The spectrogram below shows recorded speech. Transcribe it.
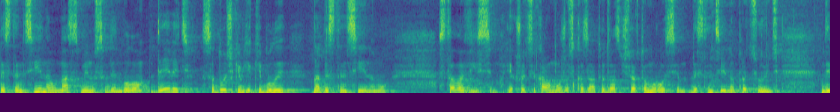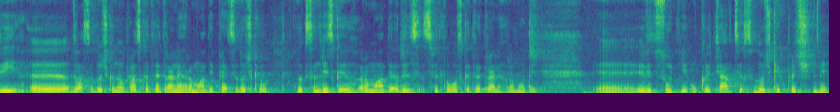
Дистанційна у нас мінус один. Було 9 садочків, які були на дистанційному, стало 8. Якщо цікаво, можу сказати, у 2024 році дистанційно працюють дві, е, два садочка Неопратської територіальної громади, 5 садочків Олександрійської громади, один Світловодської територіальної громади. Е, відсутні укриття в цих садочках причини.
